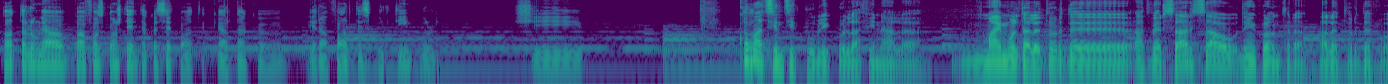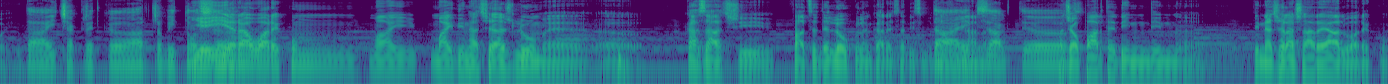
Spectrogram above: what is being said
Toată lumea a, a fost conștientă că se poate, chiar dacă era foarte scurt timpul și... Cum ați simțit publicul la finală? Mai mult alături de adversari sau din contră, alături de voi? Da, aici cred că ar trebui tot Ei să... erau oarecum mai, mai din aceeași lume uh, cazacii față de locul în care s-a disputat Da, finala. exact. Uh, Făceau parte din, din, uh, din același areal oarecum.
